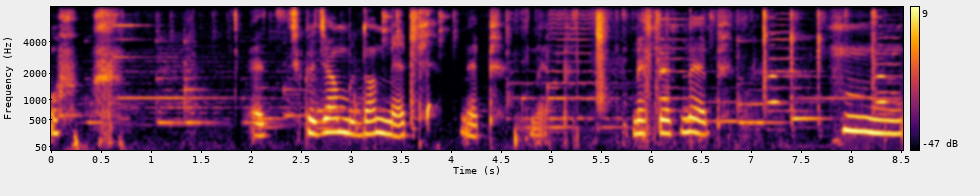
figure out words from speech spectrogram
Of. Evet çıkacağım buradan map. Map. Map. Map map map. Hmm.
